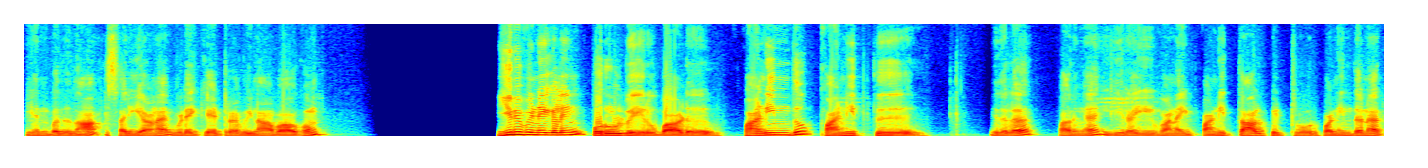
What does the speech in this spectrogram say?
என்பதுதான் சரியான விடைக்கேற்ற வினாவாகும். இருவினைகளின் பொருள் வேறுபாடு. பணிந்து பணித்து. இதில் பாருங்க இறைவனை பணித்தால் பெற்றோர் பணிந்தனர்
